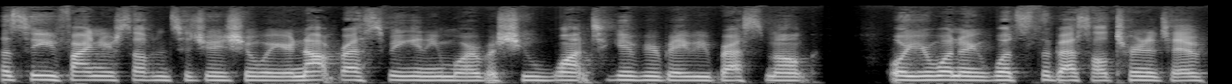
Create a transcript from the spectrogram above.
let's say you find yourself in a situation where you're not breastfeeding anymore, but you want to give your baby breast milk, or you're wondering what's the best alternative.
